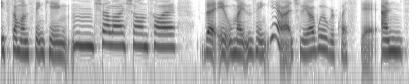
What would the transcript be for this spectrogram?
if someone's thinking, mm, shall I, shan't I, that it will make them think, yeah, actually, I will request it. And,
